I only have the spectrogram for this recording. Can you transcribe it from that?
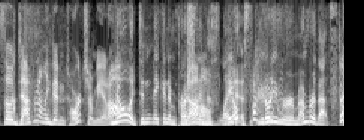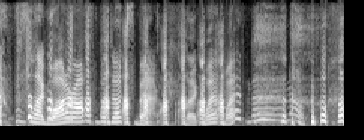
So it definitely didn't torture me at all. No, it didn't make an impression in the slightest. You don't even remember that stuff. It's like water off the duck's back. Like what? What? No, no, no.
